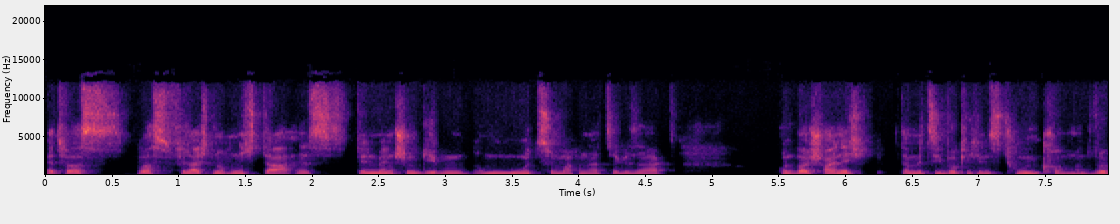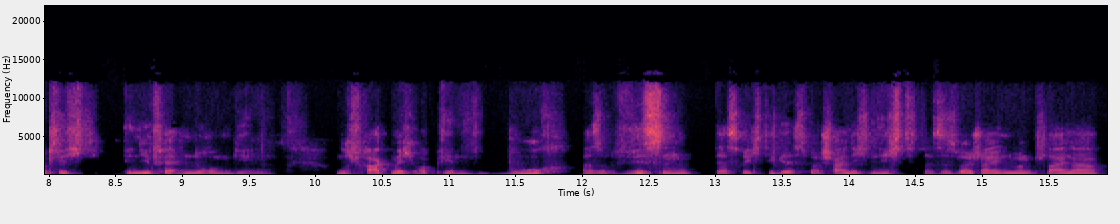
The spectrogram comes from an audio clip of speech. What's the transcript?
etwas, was vielleicht noch nicht da ist, den Menschen geben, um Mut zu machen, hat sie gesagt. Und wahrscheinlich, damit sie wirklich ins Tun kommen und wirklich in die Veränderung gehen. Und ich frage mich, ob eben Buch, also Wissen, das Richtige ist. Wahrscheinlich nicht. Das ist wahrscheinlich nur ein kleiner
